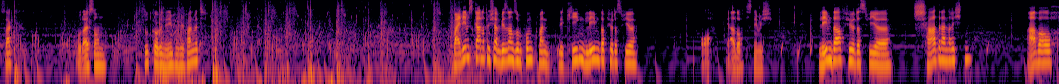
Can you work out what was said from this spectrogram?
Zack. Oh, da ist noch ein Blutgoblin, den nehmen wir auf jeden Fall mit. Bei dem ist gerade natürlich, wir sind an so einem Punkt, man, wir kriegen Leben dafür, dass wir... Oh, ja doch, das nehme ich. Leben dafür, dass wir Schaden anrichten. Aber auch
